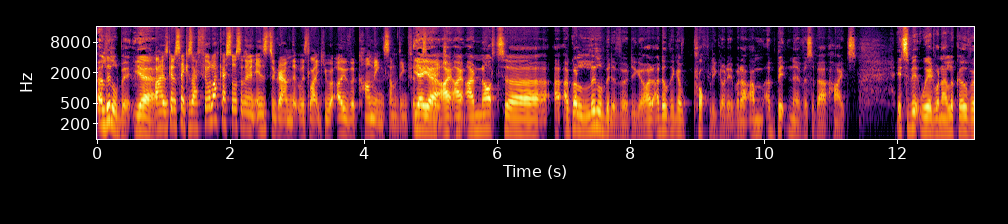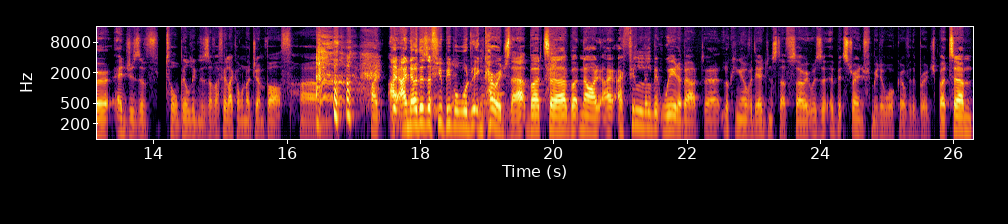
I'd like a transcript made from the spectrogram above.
A little bit, yeah. I was going to say because I feel like I saw something on Instagram that was like you were overcoming something for yeah, this yeah. bridge. I, I'm not. Uh, I've got a little bit of vertigo. I, I don't think I've properly got it, but I, I'm a bit nervous about heights. It's a bit weird when I look over edges of tall buildings and stuff. I feel like I want to jump off. Um, I, I, I know there's a few people would encourage that, but uh, but no, I, I feel a little bit weird about uh, looking over the edge and stuff. So it was a, bit strange for me to walk over the bridge. But um,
